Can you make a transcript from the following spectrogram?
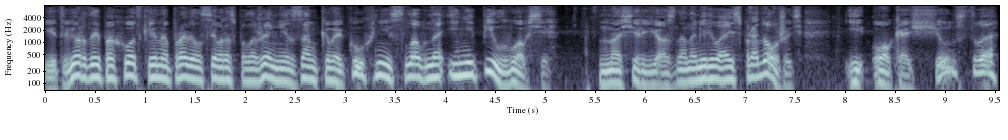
и твердой походкой направился в расположение замковой кухни, словно и не пил вовсе, но серьезно намереваясь продолжить, и, о кощунство,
